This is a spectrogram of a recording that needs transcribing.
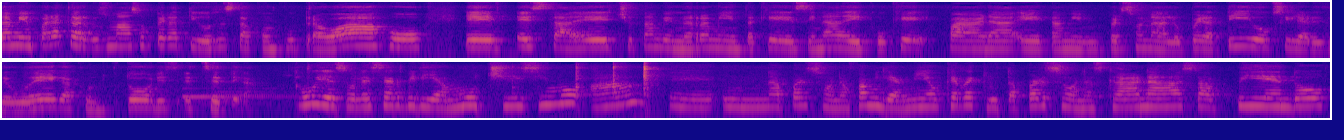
También para cargos más operativos está CompuTrabajo, eh, está de hecho también una herramienta que es en Adeco que para eh, también personal operativo, auxiliares de bodega, conductores, etcétera. Uy, eso le serviría muchísimo a eh, una persona familiar mío que recluta personas, cada nada está pidiendo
